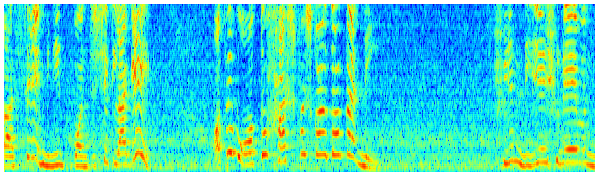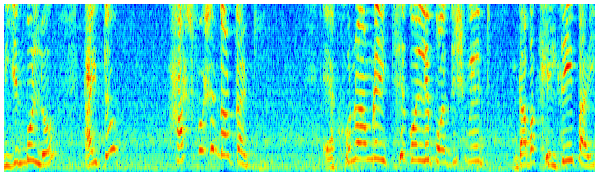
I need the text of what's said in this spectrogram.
বাসে মিনিট পঞ্চাশেক লাগে। অতএব অত হাঁসফাঁস করার দরকার নেই। সুজন দিজেন শুনে, দিজেন বলল, তাই তো? হাঁসফাঁসের দরকার কি? এখনও আমরা ইচ্ছে করলে পঁয়ত্রিশ মিনিট দাবা খেলতেই পারি।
